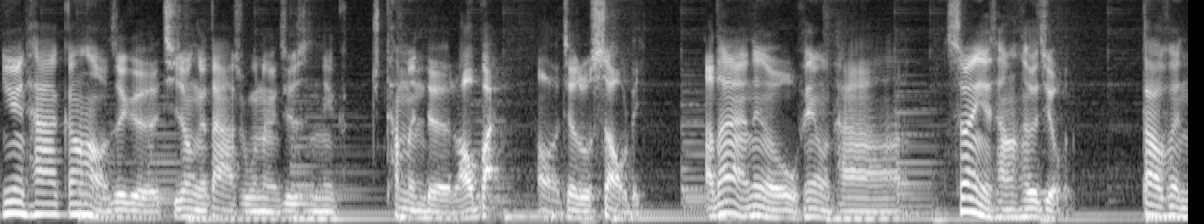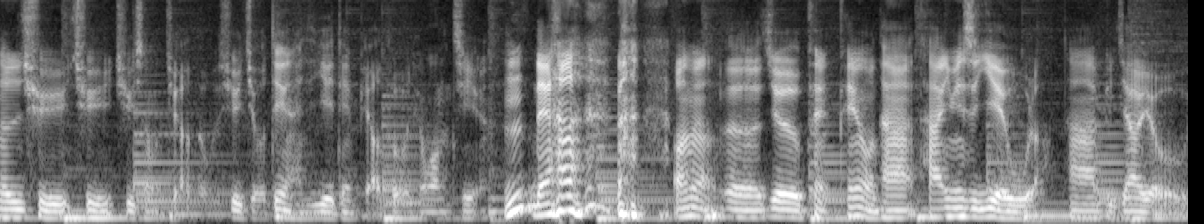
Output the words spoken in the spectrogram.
因为他刚好这个其中一个大叔呢，就是那个他们的老板哦，叫做少林啊。当然，那个我朋友他虽然也常喝酒，大部分都是去去去什么比较多？去酒店还是夜店比较多？我就忘记了。嗯，等下 哦没有，呃，就朋朋友他他因为是业务了，他比较有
